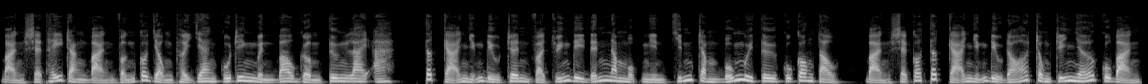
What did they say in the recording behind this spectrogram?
bạn sẽ thấy rằng bạn vẫn có dòng thời gian của riêng mình bao gồm tương lai A, tất cả những điều trên và chuyến đi đến năm 1944 của con tàu, bạn sẽ có tất cả những điều đó trong trí nhớ của bạn,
